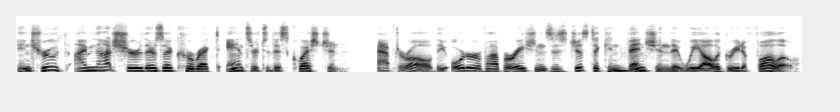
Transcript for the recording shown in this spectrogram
In truth, I'm not sure there's a correct answer to this question. After all, the order of operations is just a convention that we all agree to follow,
